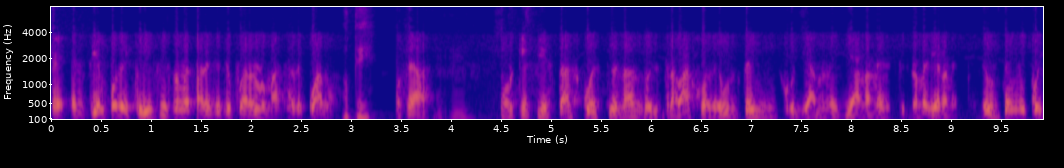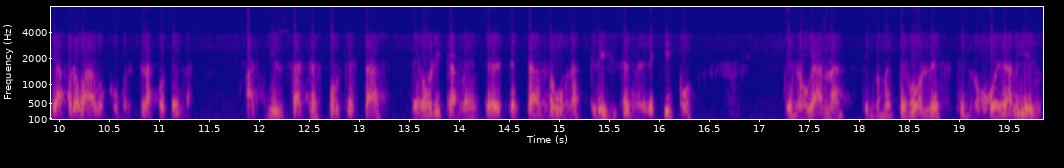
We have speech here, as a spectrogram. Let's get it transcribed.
Eh, en tiempo de crisis no me parece que fuera lo más adecuado. Ok. O sea, porque si estás cuestionando el trabajo de un técnico ya medianamente, no medianamente, de un técnico ya probado como el Flaco Tena, a quien sacas porque estás teóricamente detectando una crisis en el equipo, que no gana, que no mete goles, que no juega bien,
